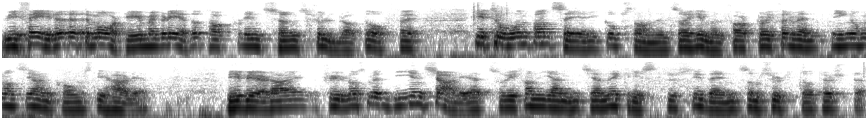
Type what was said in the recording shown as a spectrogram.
vi feirer dette måltidet med glede og takk for din sønns fullbrakte offer. I troen på hans seierrike oppstandelse og himmelfart, og i forventning om hans gjenkomst i herlighet. Vi ber deg, fyll oss med din kjærlighet, så vi kan gjenkjenne Kristus i den som sulter og tørster.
